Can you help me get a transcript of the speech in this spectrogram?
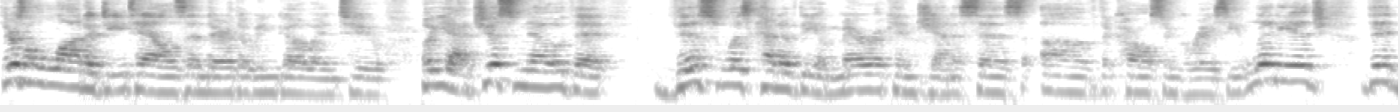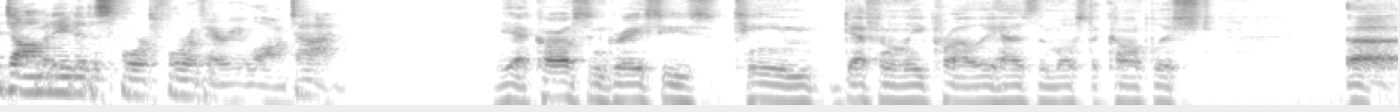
There's a lot of details in there that we can go into. But yeah, just know that this was kind of the American genesis of the Carlson Gracie lineage that dominated the sport for a very long time. Yeah, Carlson Gracie's team definitely probably has the most accomplished uh,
